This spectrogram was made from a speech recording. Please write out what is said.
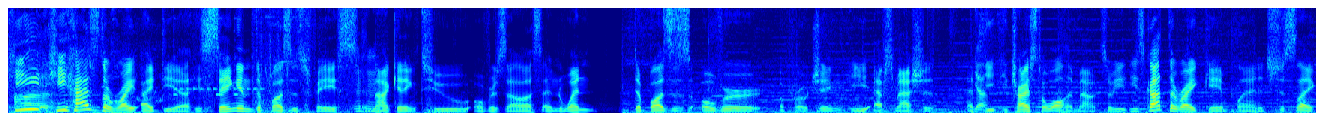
He Uh, he has the right idea. He's staying in Dabuz's face Mhm. and not getting too overzealous. And when Dabuz is over approaching, he F smashes and Yeah. he, he tries to wall him out. So he, he's got the right game plan. It's just like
